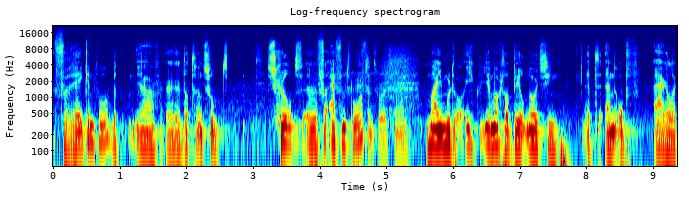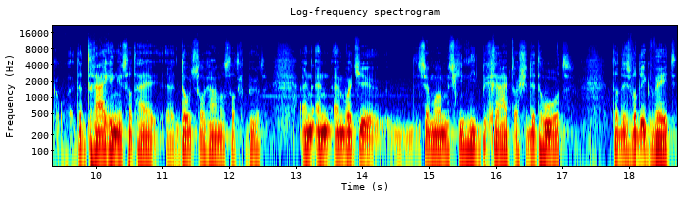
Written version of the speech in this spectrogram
verrekend wordt. Ja, uh, dat er een soort schuld uh, vereffend wordt. wordt ja. Maar je, moet, je, je, mag dat beeld nooit zien. Het, en op, eigenlijk, de dreiging is dat hij uh, dood zal gaan als dat gebeurt. En, en, en wat je zeg maar, misschien niet begrijpt als je dit hoort, dat is wat ik weet.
